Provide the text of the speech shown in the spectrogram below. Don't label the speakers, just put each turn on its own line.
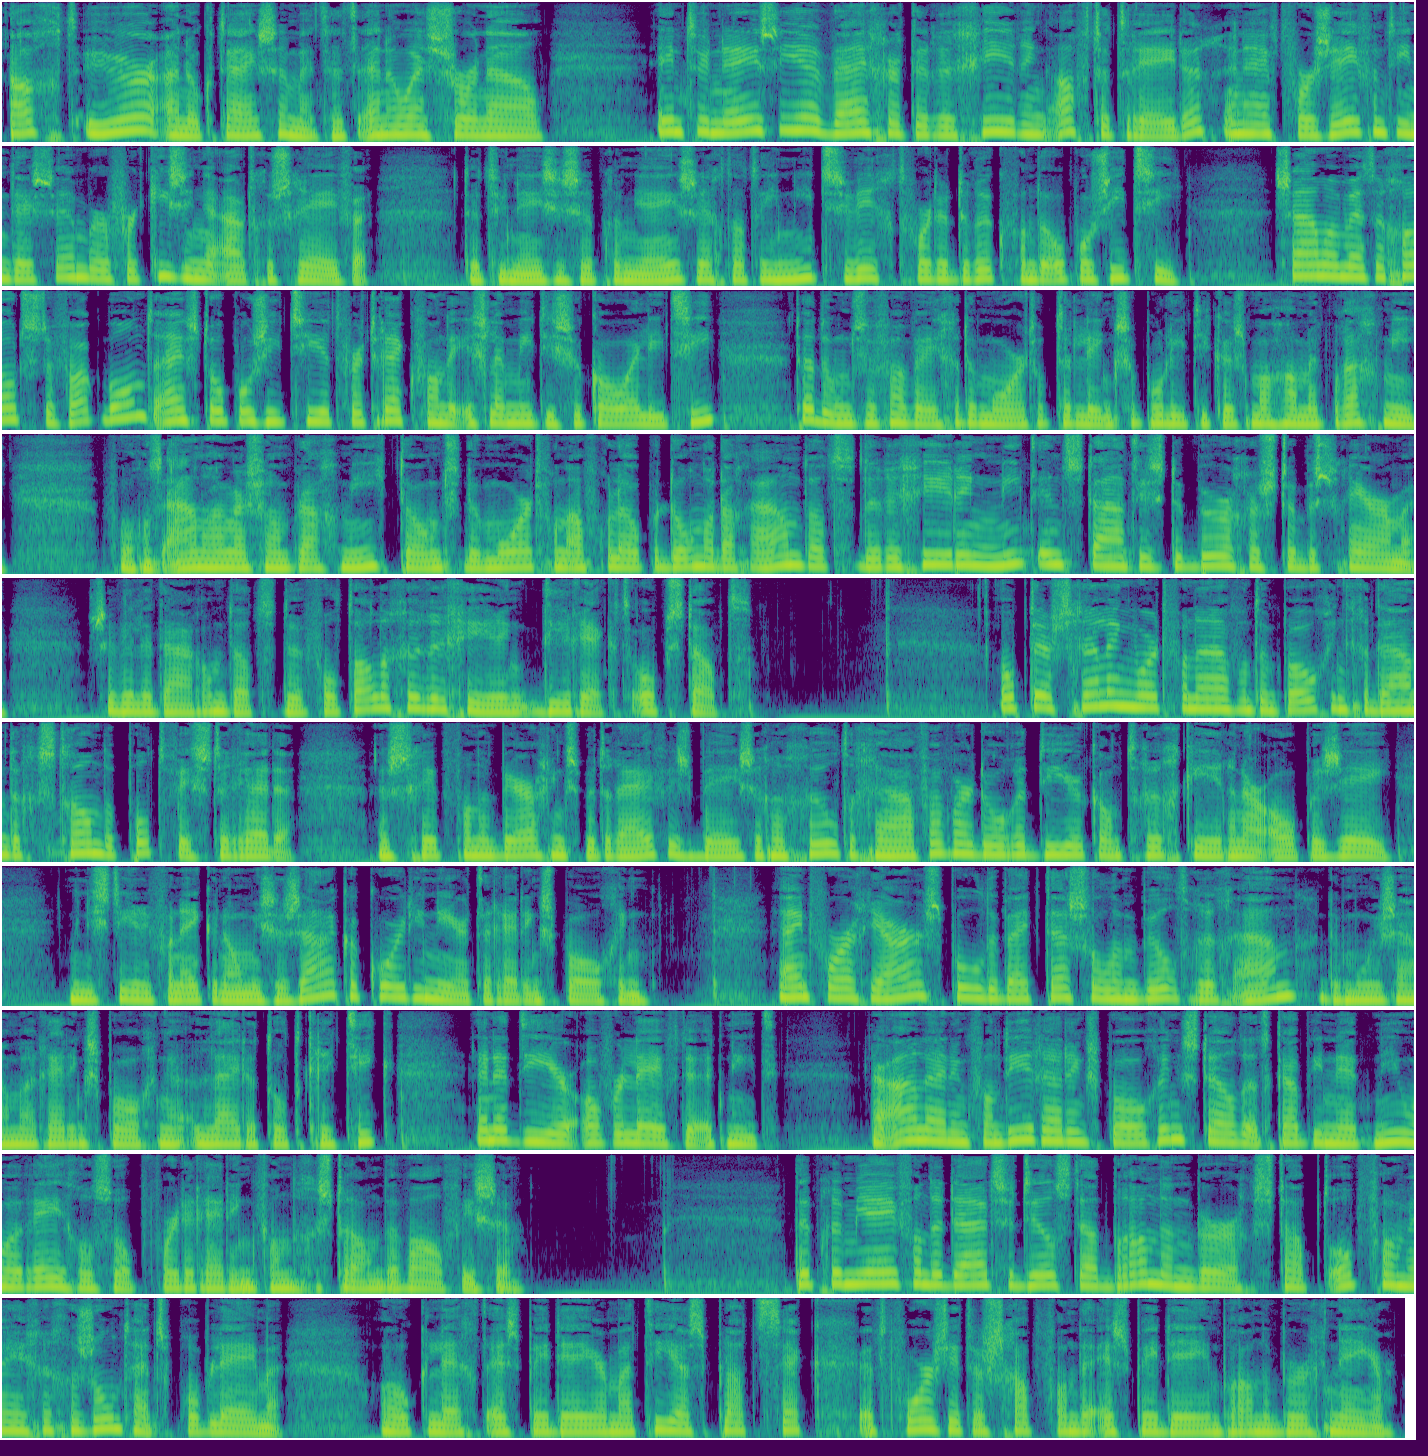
8 uur, Anouk Thijssen met het NOS-journaal. In Tunesië weigert de regering af te treden en heeft voor 17 december verkiezingen uitgeschreven. De Tunesische premier zegt dat hij niet zwicht voor de druk van de oppositie. Samen met de grootste vakbond eist de oppositie het vertrek van de islamitische coalitie. Dat doen ze vanwege de moord op de linkse politicus Mohamed Brahmi. Volgens aanhangers van Brahmi toont de moord van afgelopen donderdag aan dat de regering niet in staat is de burgers te beschermen. Ze willen daarom dat de voltallige regering direct opstapt. Op Terschelling wordt vanavond een poging gedaan de gestrande potvis te redden. Een schip van het bergingsbedrijf is bezig een gul te graven... waardoor het dier kan terugkeren naar open zee. Het ministerie van Economische Zaken coördineert de reddingspoging. Eind vorig jaar spoelde bij Texel een bultrug aan. De moeizame reddingspogingen leidden tot kritiek... en het dier overleefde het niet. Naar aanleiding van die reddingspoging stelde het kabinet nieuwe regels op... voor de redding van gestrande walvissen. De premier van de Duitse deelstaat Brandenburg stapt op vanwege gezondheidsproblemen. Ook legt SPD'er Matthias Platzek het voorzitterschap van de SPD in Brandenburg neer.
